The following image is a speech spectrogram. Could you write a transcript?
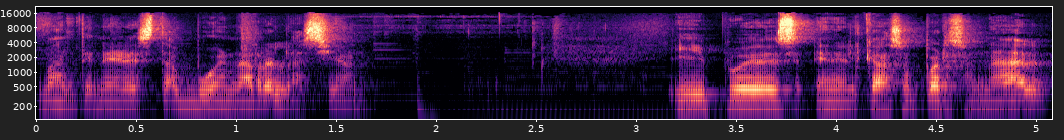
mantener esta buena relación. Y pues en el caso personal,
